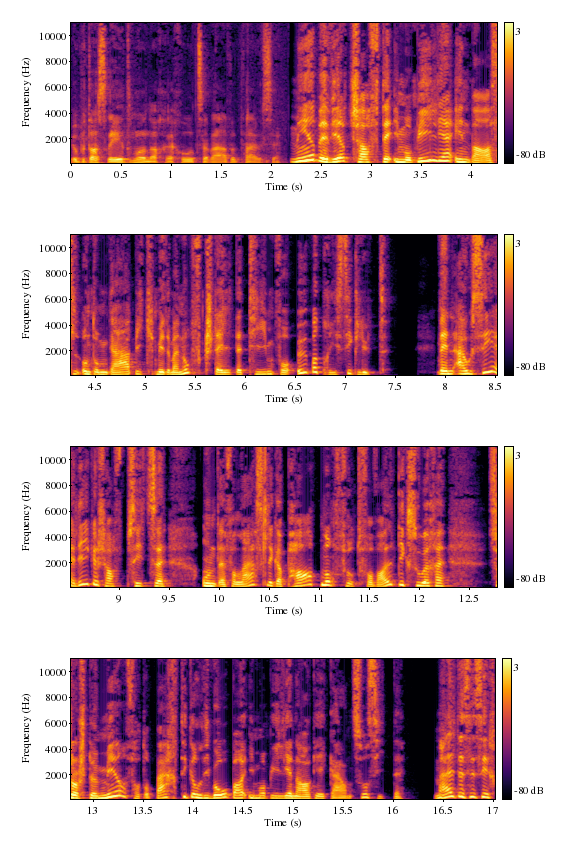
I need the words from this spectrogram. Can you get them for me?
Über das reden wir nach einer kurzen Werbepause. Wir bewirtschaften Immobilien in Basel und Umgebung mit einem aufgestellten Team von über 30 Leuten. Wenn auch Sie eine Liegenschaft besitzen und einen verlässlichen Partner für die Verwaltung suchen, so stehen wir von der Pächtiger Livoba Immobilien AG gern zur Seite. Melden Sie sich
